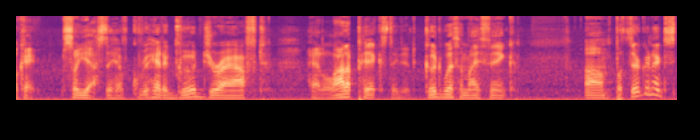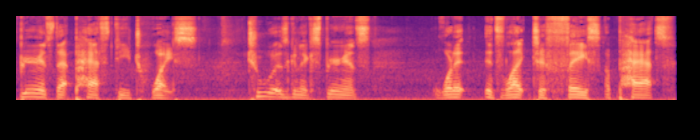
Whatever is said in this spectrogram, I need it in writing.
Okay, so yes, they have had a good draft, had a lot of picks. They did good with them, I think. Um, but they're going to experience that D twice. Tua is going to experience what it, it's like to face a Pats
